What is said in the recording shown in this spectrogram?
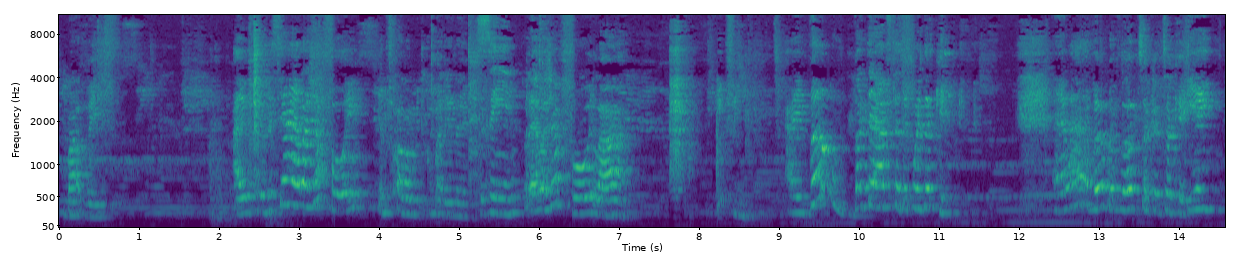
uma vez. Aí eu falei assim, ah, ela já foi. Eu não falava muito com Maria na época. Sim. Ela já foi lá. Enfim. Aí, vamos, vai ter after depois daqui. Ela, ah, vamos, vamos, não sei o que, o que. E aí,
